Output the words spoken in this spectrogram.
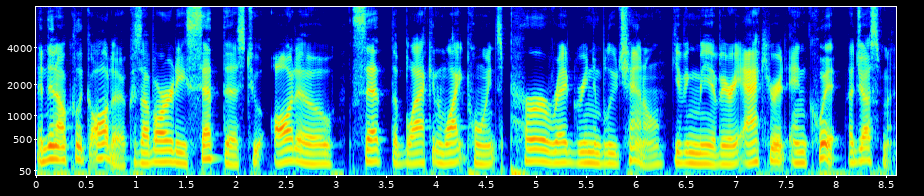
and then I'll click auto because I've already set this to auto set the black and white points per red, green, and blue channel, giving me a very accurate and quick adjustment.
